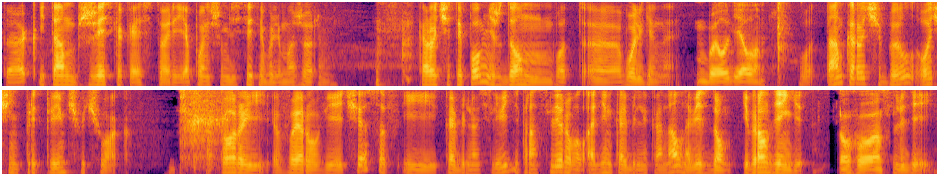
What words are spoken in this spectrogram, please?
Так. И там жесть какая история. Я понял, что мы действительно были мажорами. Короче, ты помнишь дом вот э, Вольгина? Было дело. Вот, там, короче, был очень предприимчивый чувак, который в эру VHS и кабельного телевидения транслировал один кабельный канал на весь дом и брал деньги Ого. с людей.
